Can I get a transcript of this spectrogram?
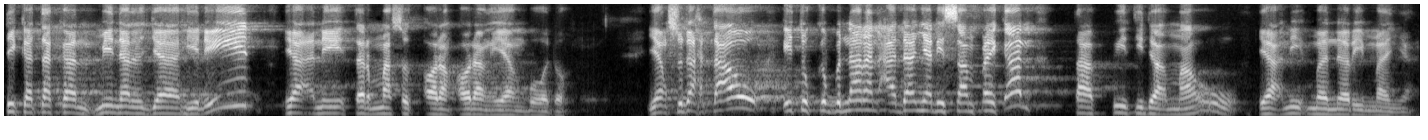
dikatakan minal jahilin yakni termasuk orang-orang yang bodoh. Yang sudah tahu itu kebenaran adanya disampaikan tapi tidak mau yakni menerimanya.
